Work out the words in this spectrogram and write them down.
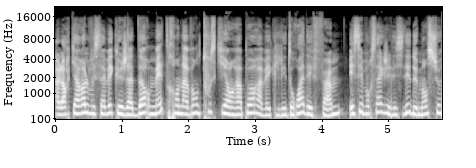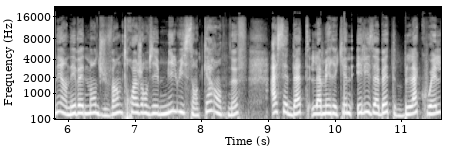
Alors Carole, vous savez que j'adore mettre en avant tout ce qui est en rapport avec les droits des femmes et c'est pour ça que j'ai décidé de mentionner un événement du 23 janvier 1849. À cette date, l'américaine Elizabeth Blackwell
